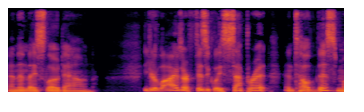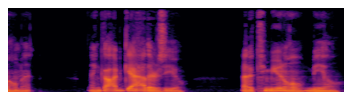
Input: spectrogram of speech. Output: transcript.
and then they slow down. Your lives are physically separate until this moment, and God gathers you at a communal meal.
